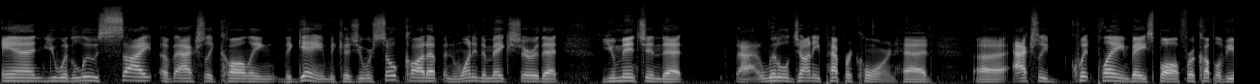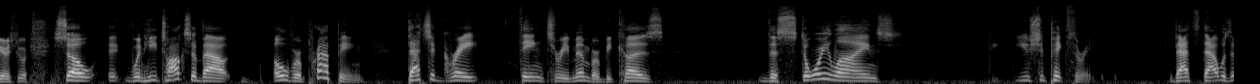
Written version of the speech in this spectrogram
and you would lose sight of actually calling the game because you were so caught up in wanting to make sure that you mentioned that uh, little johnny peppercorn had uh, actually quit playing baseball for a couple of years. So it, when he talks about over prepping that's a great thing to remember because the storylines you should pick three. That's that was.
